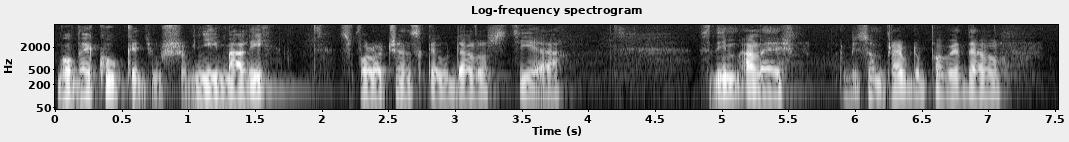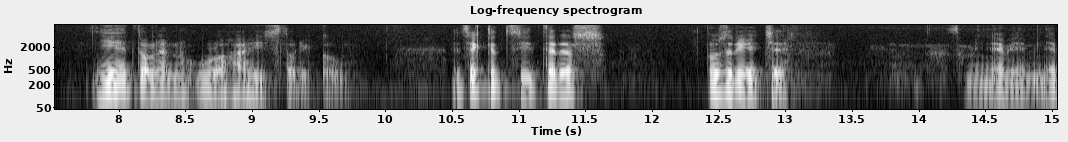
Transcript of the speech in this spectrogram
vo veku, keď už vnímali spoločenské udalosti a s tým, ale by som pravdu povedal, nie je to len úloha historikov. Viete, keď si teraz pozriete, to mi neviem, ne,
